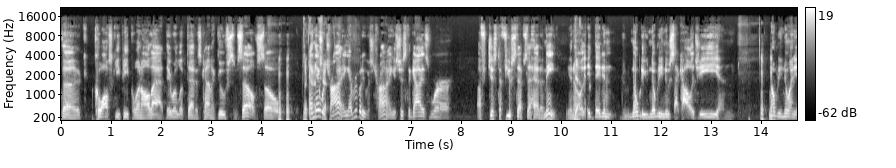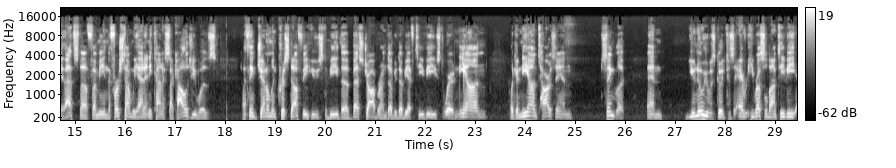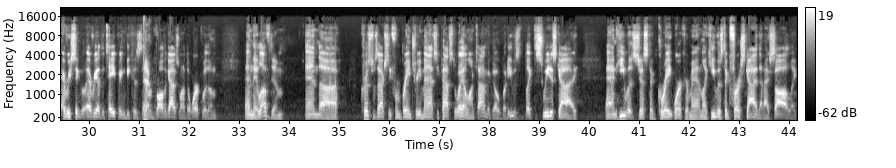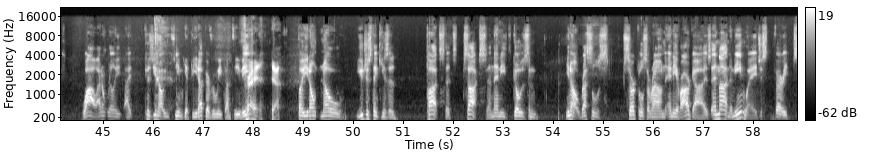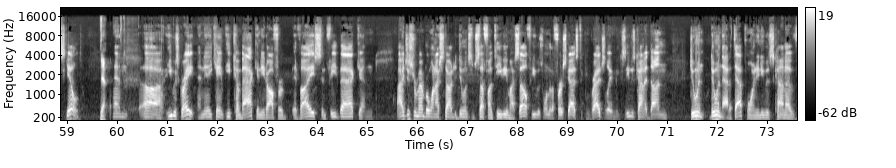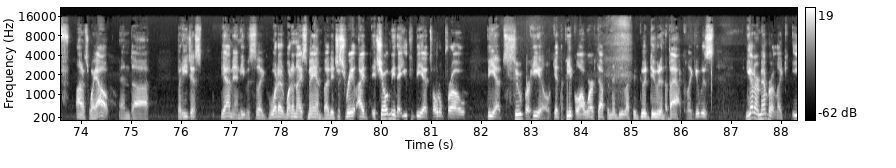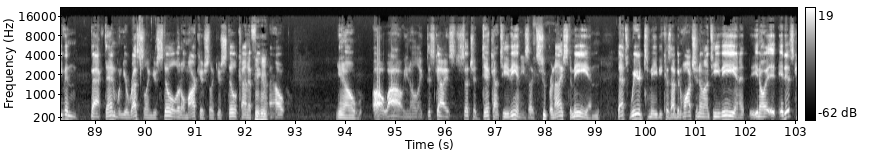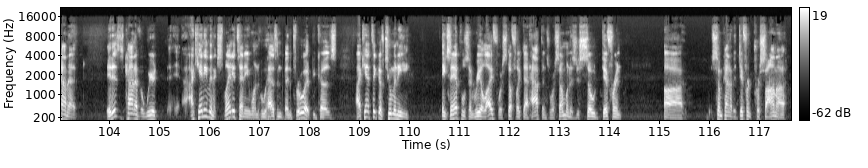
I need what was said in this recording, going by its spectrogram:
the Kowalski people and all that. They were looked at as kind of goofs themselves. So, and they were trying. Everybody was trying. It's just the guys were a just a few steps ahead of me. You know, Yeah. they, they didn't. Nobody nobody knew psychology and nobody knew any of that stuff. I mean, the first time we had any kind of psychology was. I think gentleman Chris Duffy, who used to be the best jobber on WWF TV, used to wear neon, like a neon Tarzan singlet, and you knew he was good because every he wrestled on TV every single every other taping because Yeah. every- all the guys wanted to work with him, and they loved him. And uh, Chris was actually from Braintree, Mass. He passed away a long time ago, but he was like the sweetest guy, and he was just a great worker, man. Like he was the first guy that I saw. Like, wow, I don't really, I because you know you see him get beat up every week on TV, Right. Yeah. but you don't know. You just think he's a putz that sucks, and then he goes and you know wrestles circles around any of our guys, and not in a mean way, just very skilled. Yeah. And uh, he was great, and then he came. He'd come back and he'd offer advice and feedback, and I just remember when I started doing some stuff on TV myself, he was one of the first guys to congratulate me because he was kind of done doing doing that at that point, and he was kind of on his way out, and uh, but he just yeah, man, he was like, what a what a nice man. But it just real, I it showed me that you could be a total pro, be a super heel, get the people all worked up, and then be like a good dude in the back. Like it was, you got to remember, like even back then when you're wrestling, you're still a little markish. Like you're still kind of mm-hmm. figuring out, you know, oh wow, you know, like this guy's such a dick on TV, and he's like super nice to me, and that's weird to me because I've been watching him on TV, and it, you know, it, it is kind of it is kind of a weird i can't even explain it to anyone who hasn't been through it because i can't think of too many examples in real life where stuff like that happens where someone is just so different uh some kind of a different persona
